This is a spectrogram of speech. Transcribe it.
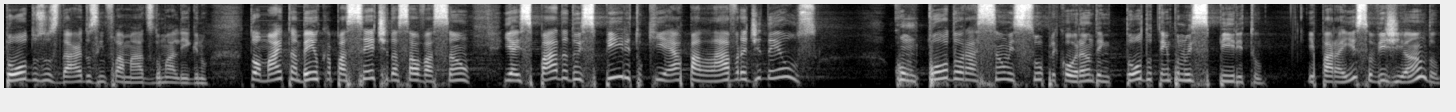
todos os dardos inflamados do maligno. Tomai também o capacete da salvação e a espada do Espírito, que é a palavra de Deus com toda oração e súplica, orando em todo o tempo no Espírito, e para isso vigiando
